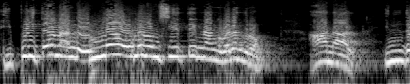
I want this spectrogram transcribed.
இப்படித்தான் நாங்க எல்லா உலக விஷயத்தையும் நாங்க விளங்குறோம். ஆனால் இந்த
